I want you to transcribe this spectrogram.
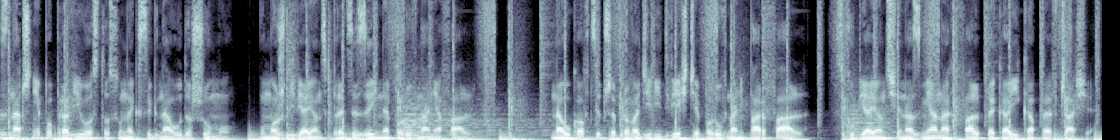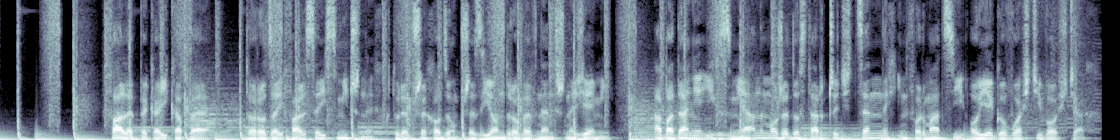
znacznie poprawiło stosunek sygnału do szumu, umożliwiając precyzyjne porównania fal. Naukowcy przeprowadzili 200 porównań par fal, skupiając się na zmianach fal PKIKP w czasie. Fale PKIKP to rodzaj fal sejsmicznych, które przechodzą przez jądro wewnętrzne Ziemi, a badanie ich zmian może dostarczyć cennych informacji o jego właściwościach.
